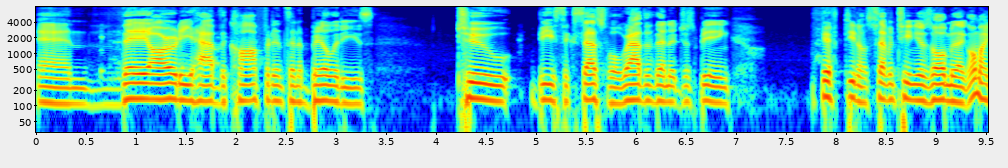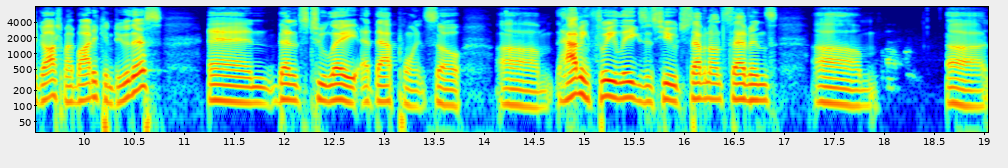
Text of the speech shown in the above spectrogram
and they already have the confidence and abilities to be successful rather than it just being 15, you know, 17 years old and be like, oh my gosh, my body can do this. And then it's too late at that point. So um, having three leagues is huge. Seven on sevens. Um, uh,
